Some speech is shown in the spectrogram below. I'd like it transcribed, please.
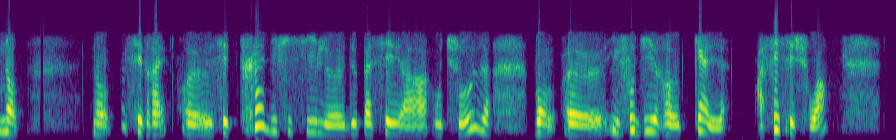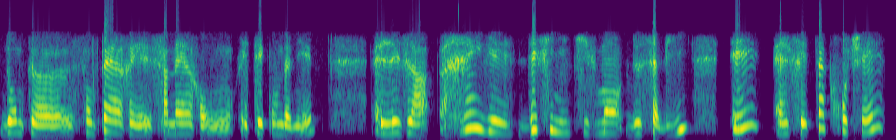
Non, non, c'est vrai. Euh, c'est très difficile euh, de passer à autre chose. Bon, euh, il faut dire qu'elle a fait ses choix. Donc, son père et sa mère ont été condamnés. Elle les a rayés définitivement de sa vie et elle s'est accrochée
